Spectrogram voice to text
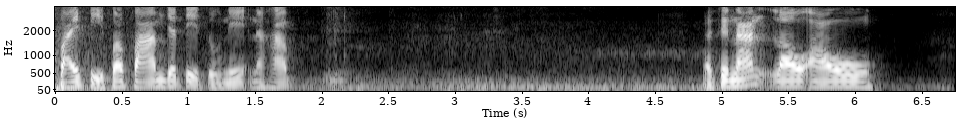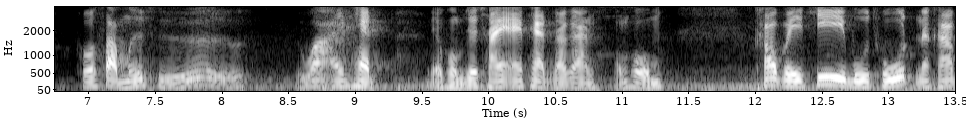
ไฟสีฟ้าๆมันจะติดตรงนี้นะครับ หลังจากนั้นเราเอาโทรศัพท์มือถือหรือว่า iPad เดี๋ยวผมจะใช้ iPad แล้วกันของผม เข้าไปที่บลูทูธนะครับ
